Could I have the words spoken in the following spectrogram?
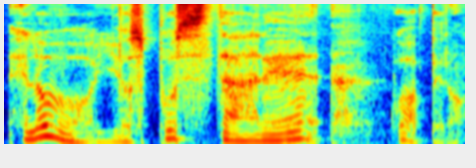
E lo voglio spostare qua però.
